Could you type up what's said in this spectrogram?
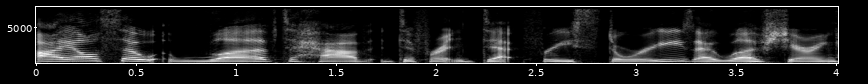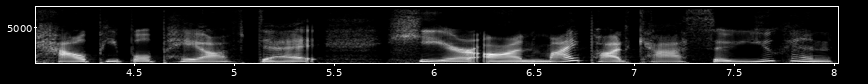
I also love to have different debt free stories. I love sharing how people pay off debt here on my podcast. So you can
